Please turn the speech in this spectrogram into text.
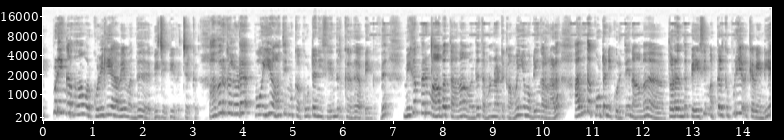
இப்படிங்கிறது தான் ஒரு கொள்கையாவே வந்து பிஜேபி வச்சிருக்கு. அவர்களோட போய் அதிமுக கூட்டணி சேர்ந்திருக்கிறது அப்படிங்கிறது மிக பெரும் ஆபத்தா தான் வந்து தமிழ்நாட்டுக்கு அமையும் அப்படிங்கறதுனால அந்த கூட்டணி குறித்து நாம தொடர்ந்து பேசி மக்களுக்கு புரிய வைக்க வேண்டிய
